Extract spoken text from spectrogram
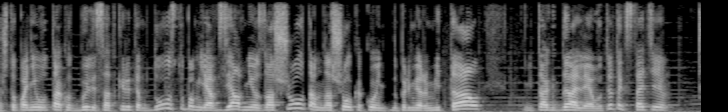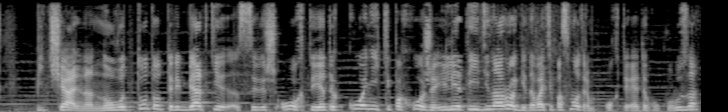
Чтобы они вот так вот были с открытым доступом, я взял в нее, зашел, там нашел какой-нибудь, например, металл и так далее. Вот это, кстати, печально. Но вот тут вот, ребятки, соверш... Ох ты, это коники похоже. Или это единороги. Давайте посмотрим. Ох ты, это кукуруза.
